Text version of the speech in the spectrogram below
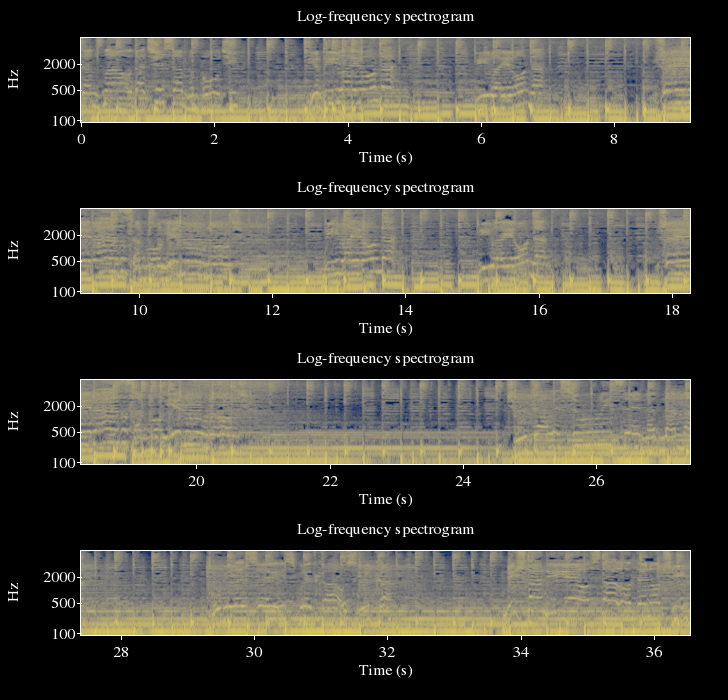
nisam znao da će sa mnom poći Jer bila je ona, bila je ona Žena za samo jednu noć Bila je raspred kao slika Ništa nije ostalo te noći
